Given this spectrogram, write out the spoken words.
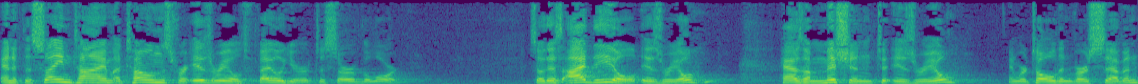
and at the same time atones for Israel's failure to serve the Lord. So this ideal Israel has a mission to Israel, and we're told in verse 7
